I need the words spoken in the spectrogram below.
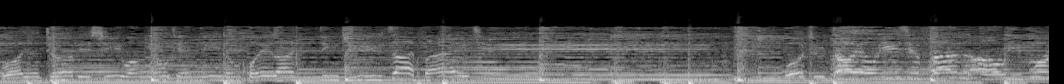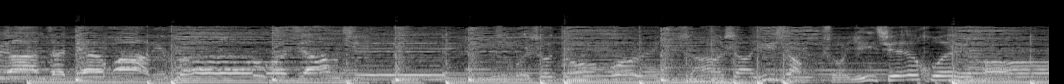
我也特别希望有天你能回来定居在北京。我知道有一些烦恼，你不愿在电话里和我讲起。你会说 Don't worry，傻傻一笑，说一切会好。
